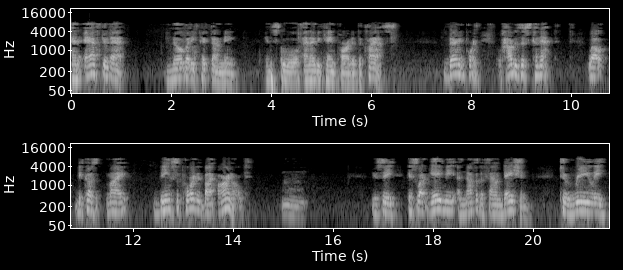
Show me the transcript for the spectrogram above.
And after that, nobody picked on me in school and I became part of the class. Very important. How does this connect? Well, because my being supported by Arnold Mm. You see, it's what gave me enough of the foundation to really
